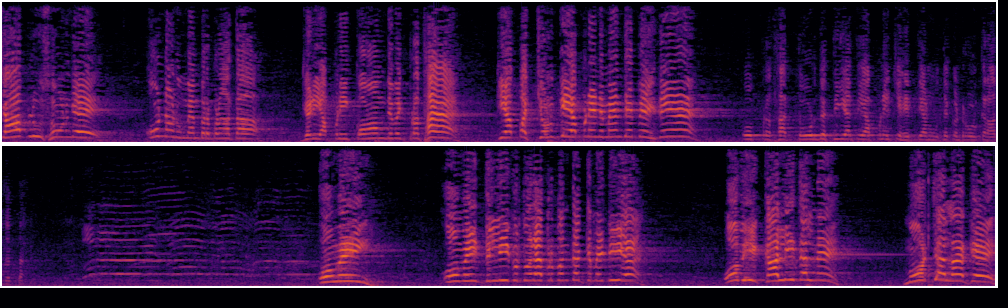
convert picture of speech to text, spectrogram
ਚਾਪਲੂਸ ਹੋਣਗੇ। ਉਹਨਾਂ ਨੂੰ ਮੈਂਬਰ ਬਣਾਤਾ, ਜਿਹੜੀ ਆਪਣੀ ਕੌਮ ਦੇ ਵਿੱਚ ਪ੍ਰਥਾ ਹੈ ਕਿ ਆਪਾਂ ਚੁਣ ਕੇ ਆਪਣੇ ਨੁਮਾਇੰਦੇ ਭੇਜਦੇ ਆ ਉਹ ਪ੍ਰਥਾ ਤੋੜ ਦਿੱਤੀ ਹੈ ਤੇ ਆਪਣੇ ਚਹੇਤਿਆਂ ਨੂੰ ਉੱਤੇ ਕੰਟਰੋਲ ਕਰਾ ਦਿੱਤਾ। ਉਵੇਂ ਹੀ ਉਵੇਂ ਹੀ ਦਿੱਲੀ ਗੁਰਦੁਆਰਾ ਪ੍ਰਬੰਧਕ ਕਮੇਟੀ ਹੈ। ਉਹ ਵੀ ਅਕਾਲੀ ਦਲ ਨੇ ਮੋਰਚਾ ਲਾ ਕੇ,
